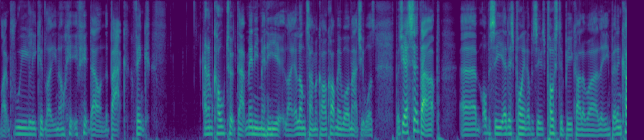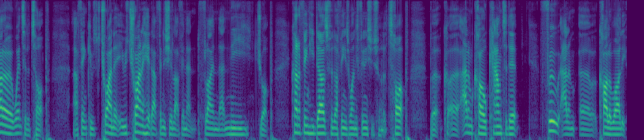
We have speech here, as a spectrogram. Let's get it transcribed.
like really could like you know hit hit that on the back. I think Adam Cole took that many, many, like a long time ago. I can't remember what match it was. But yeah, set that up. Um, obviously, at this point, obviously, it was supposed to be Kyle O'Reilly. But then Kyle went to the top. I think he was trying to he was trying to hit that finisher like in that flying that knee drop kind of thing he does for I think he's one he finishes from the top, but uh, Adam Cole countered it, threw Adam uh, Kyle O'Reilly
